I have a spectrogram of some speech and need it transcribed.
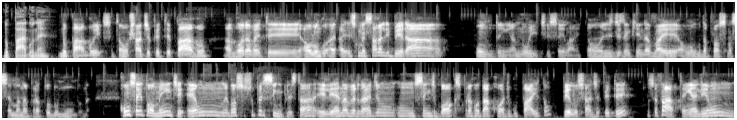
No pago, né? No pago, isso. Então o Chat GPT pago agora vai ter ao longo, eles começaram a liberar ontem à noite, sei lá. Então eles dizem que ainda vai ao longo da próxima semana para todo mundo, né? Conceitualmente é um negócio super simples, tá? Ele é na verdade um, um sandbox para rodar código Python pelo ChatGPT. Você fala, ah, tem ali um,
